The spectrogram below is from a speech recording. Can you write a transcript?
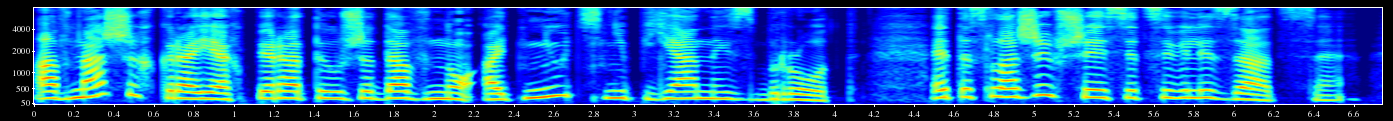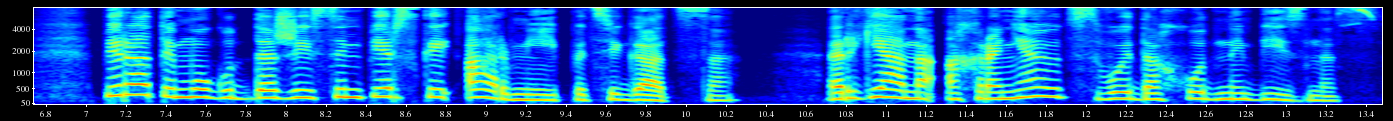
а в наших краях пираты уже давно отнюдь не пьяный сброд. Это сложившаяся цивилизация. Пираты могут даже и с имперской армией потягаться. Рьяно охраняют свой доходный бизнес.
